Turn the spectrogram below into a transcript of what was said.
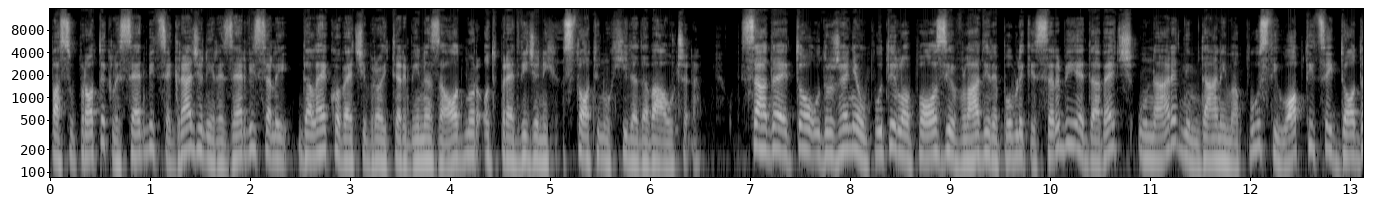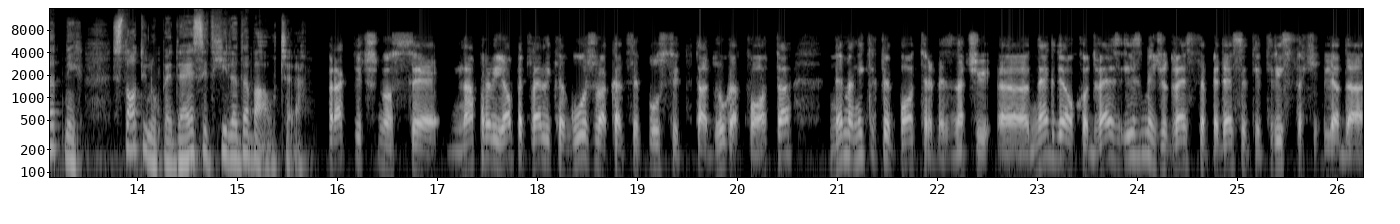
pa su protekle sedmice građani rezervisali daleko veći broj termina za odmor od predviđenih stotinu hiljada vaučera. Sada je to udruženje uputilo poziv vladi Republike Srbije da već u narednim danima pusti u opticaj dodatnih 150.000 vaučera. Praktično se napravi opet velika gužva kad se pusti ta druga kvota, nema nikakve potrebe. Znači, e, negde oko dve, između 250 i 300 hiljada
